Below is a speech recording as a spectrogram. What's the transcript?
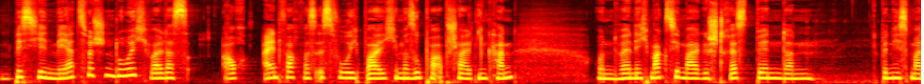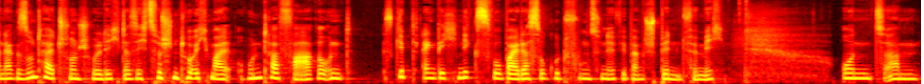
ein bisschen mehr zwischendurch, weil das auch einfach was ist, wo ich bei ich immer super abschalten kann. Und wenn ich maximal gestresst bin, dann bin ich es meiner Gesundheit schon schuldig, dass ich zwischendurch mal runterfahre. Und es gibt eigentlich nichts, wobei das so gut funktioniert wie beim Spinnen für mich. Und ähm,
